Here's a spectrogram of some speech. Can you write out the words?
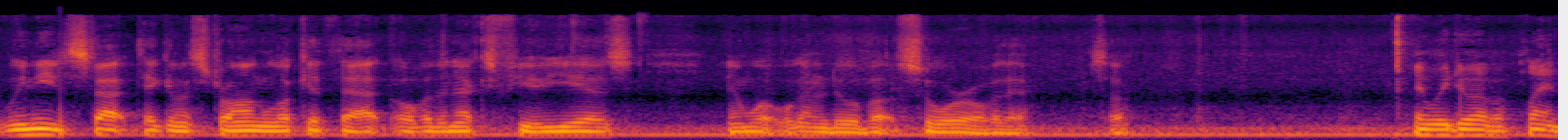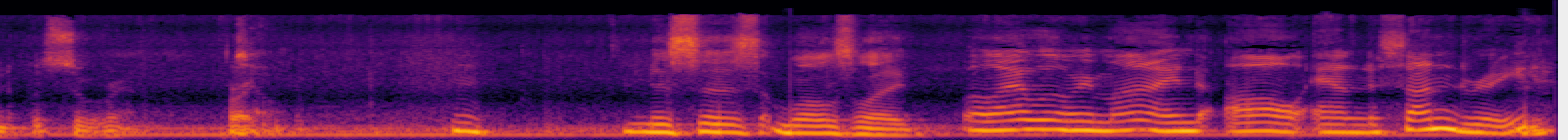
we need to start taking a strong look at that over the next few years and what we're going to do about sewer over there. So And we do have a plan to put sewer in. Right. So, Mrs. Woolsey. Well, I will remind all and sundry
